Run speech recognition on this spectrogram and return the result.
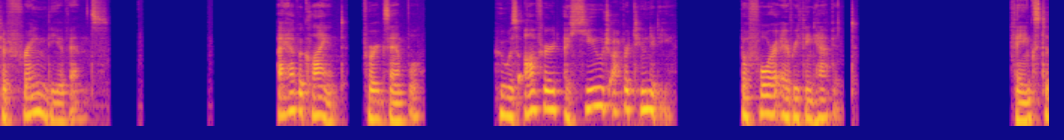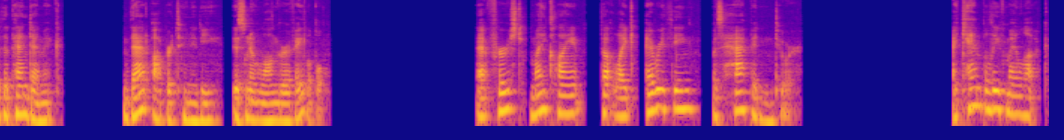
to frame the events. I have a client, for example, who was offered a huge opportunity before everything happened. Thanks to the pandemic, that opportunity is no longer available. At first, my client felt like everything was happening to her. I can't believe my luck.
